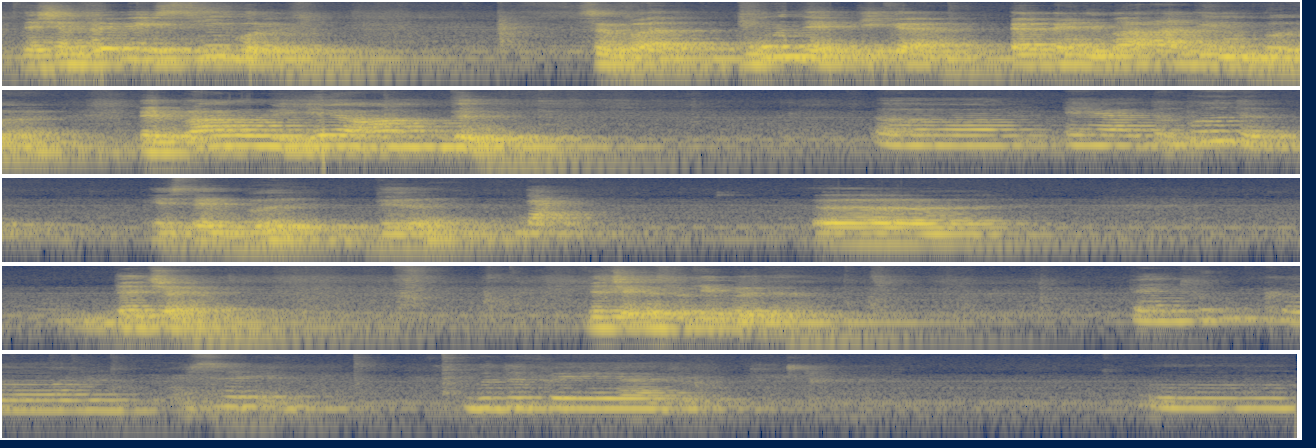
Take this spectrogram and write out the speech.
Deci îmi trebuie sigur să văd unde pică perpendiculara din B pe planul EAD. Uh, era D, B, D. Este B, D, Da. uh, de ce? De ce crezi tu că e BD? Pentru că... Să vedem. Văd pe... Uh,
